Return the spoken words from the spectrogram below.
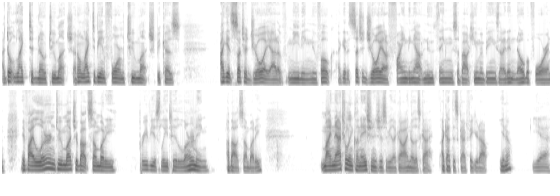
I don't like to know too much. I don't like to be informed too much because I get such a joy out of meeting new folk. I get such a joy out of finding out new things about human beings that I didn't know before. And if I learn too much about somebody previously to learning about somebody, my natural inclination is just to be like, oh, I know this guy. I got this guy figured out, you know? Yeah,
